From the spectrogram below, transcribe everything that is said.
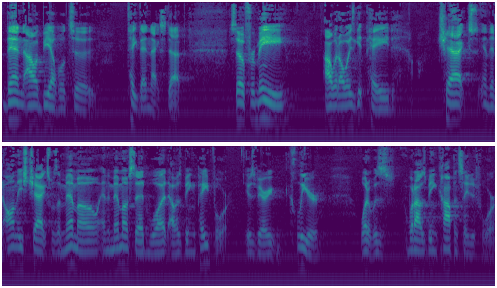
then I would be able to take that next step. So for me, I would always get paid checks, and then on these checks was a memo, and the memo said what I was being paid for. It was very clear what it was, what I was being compensated for.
